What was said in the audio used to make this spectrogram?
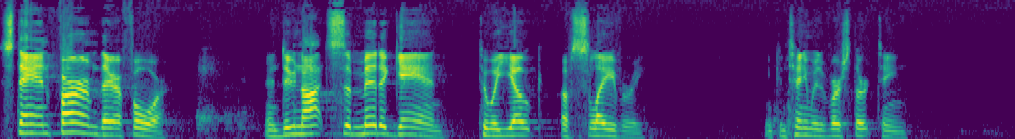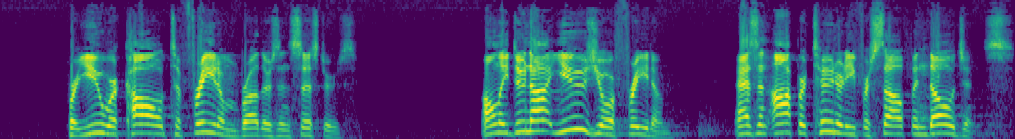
Stand firm, therefore, and do not submit again to a yoke of slavery. And continuing with verse 13. For you were called to freedom, brothers and sisters. Only do not use your freedom as an opportunity for self indulgence,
